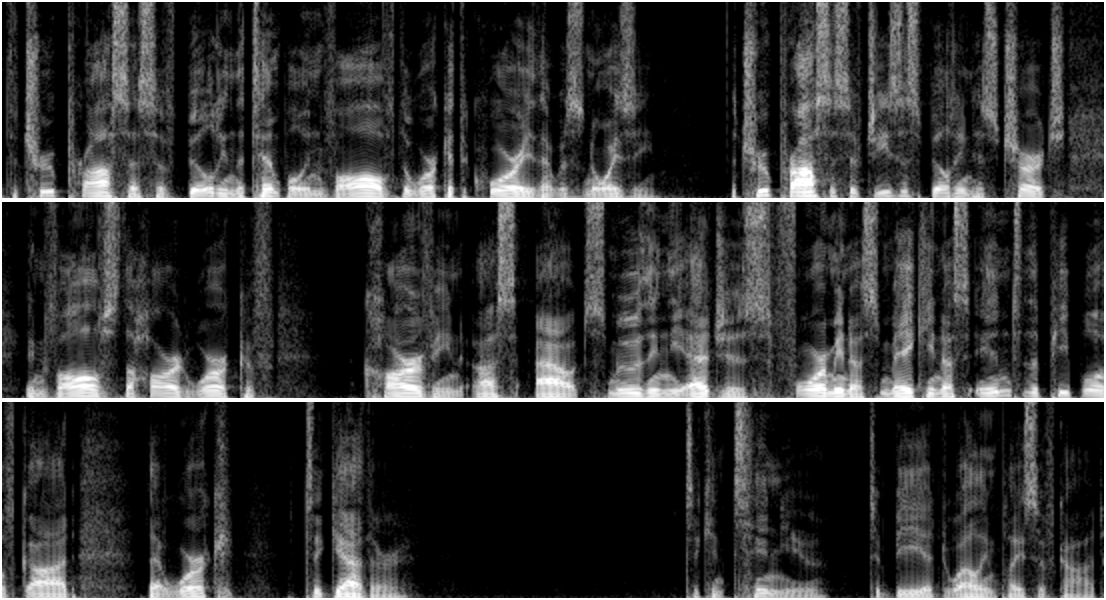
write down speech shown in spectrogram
But the true process of building the temple involved the work at the quarry that was noisy. The true process of Jesus building his church involves the hard work of carving us out, smoothing the edges, forming us, making us into the people of God that work together to continue to be a dwelling place of God.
